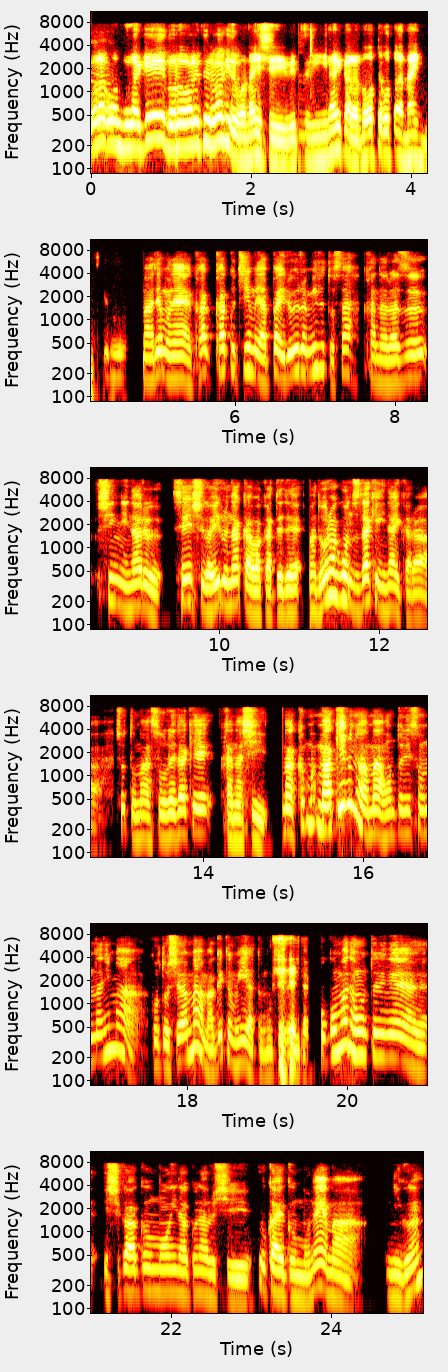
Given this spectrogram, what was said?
ドラゴンズだけ呪われてるわけでもないし、別にいないからどうってことはないんですけど、まあでもね、か各チームやっぱりいろいろ見るとさ、必ず芯になる選手がいる中、若手で、まあ、ドラゴンズだけいないから、ちょっとまあそれだけ悲しい。まあ、かま負けるのはまあ本当にそんなにまあ、今年はまあ負けてもいいやと思ってるんだけどここまで本当にね、石川君もいなくなるし、鵜飼君もね、まあ、2軍？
